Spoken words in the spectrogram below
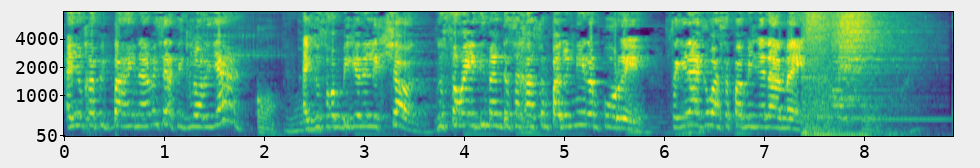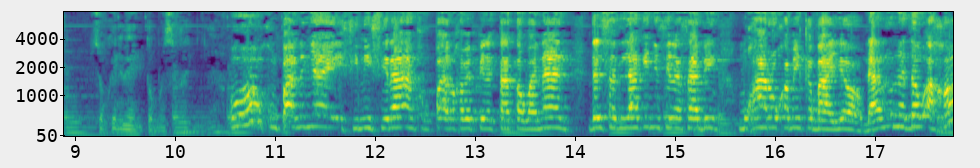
Ay yung kapitbahay namin si Ate Gloria! Oh. Ay gusto kong bigyan ng leksyon! Gusto ko i-demanda sa kasong panunirang pure sa ginagawa sa pamilya namin! So, kinuwento mo sa kanya? Oo, kung paano niya eh, sinisiraan, kung paano kami pinagtatawanan. Dahil sa lagi niyo sinasabing, mukha raw kaming kabayo. Lalo na daw ako!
